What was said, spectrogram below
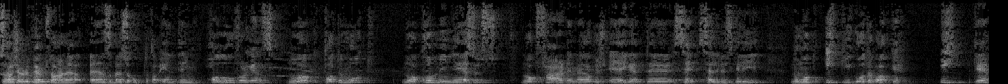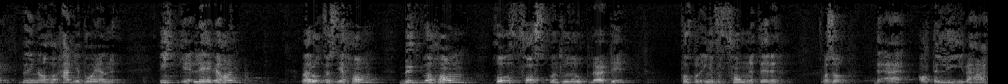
Så her ser du Paulus. Han er som bare så opptatt av én ting. Hallo, folkens. Nå har dere tatt imot. Nå har dere kommet inn i Jesus. Nå er dere ferdig med deres eget eh, selviske liv. Nå må dere ikke gå tilbake. Ikke begynne å herje på igjen nå. Ikke lev i Han. Vær rotfestet i ham, bygd på ham, hold fast på en tro dere er opplært i. Pass på at ingen får fanget dere. Altså, Det er alt det livet her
